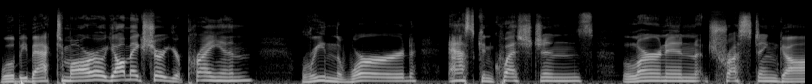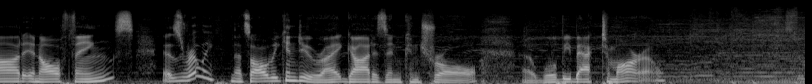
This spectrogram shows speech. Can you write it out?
We'll be back tomorrow. Y'all make sure you're praying, reading the word, asking questions, learning, trusting God in all things. As really, that's all we can do, right? God is in control. Uh, we'll be back tomorrow. I'm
